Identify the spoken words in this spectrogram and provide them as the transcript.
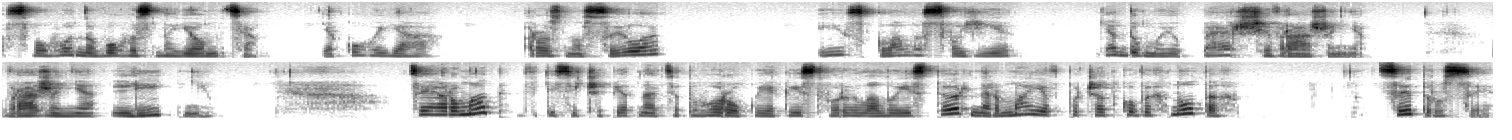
свого нового знайомця, якого я розносила і склала свої, я думаю, перші враження. Враження літні. Цей аромат 2015 року, який створила Луїс Тернер, має в початкових нотах цитруси,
